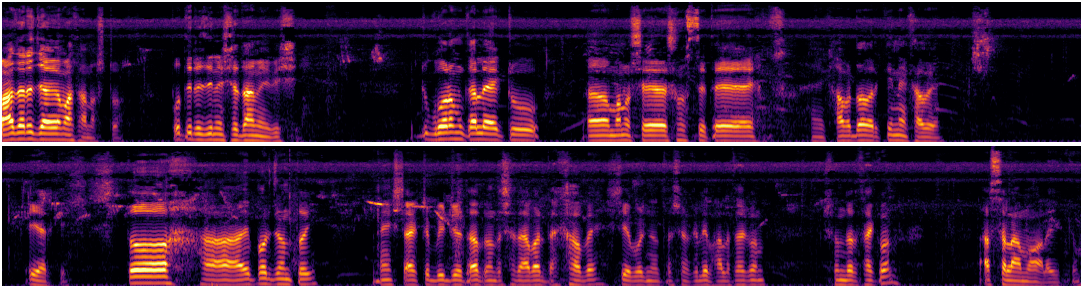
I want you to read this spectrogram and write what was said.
বাজারে যাবে মাথা নষ্ট। প্রতিটা জিনিসের দামে বেশি। একটু গরমকালে একটু মানুষের স্বস্তিতে খাবার দাবার কিনে খাবে। এই আর কি। তো এই পর্যন্তই। নেক্সট একটা ভিডিওতে আপনাদের সাথে আবার দেখা হবে। সে পর্যন্ত সকলে ভালো থাকুন, সুন্দর থাকুন। আসসালামু আলাইকুম।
